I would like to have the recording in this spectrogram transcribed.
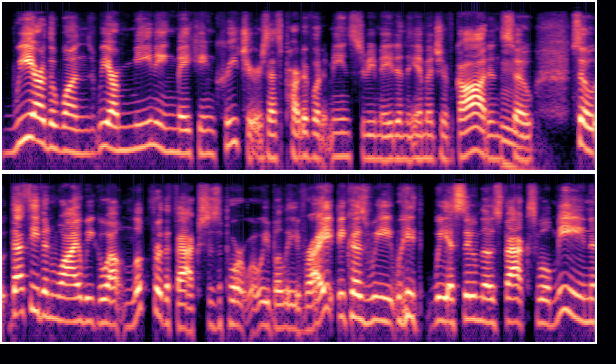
we are the ones we are meaning making creatures. That's part of what it means to be made in the image of god. And mm. so so that's even why we go out and look for the facts to support what we believe right? Because we we we assume those facts will mean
